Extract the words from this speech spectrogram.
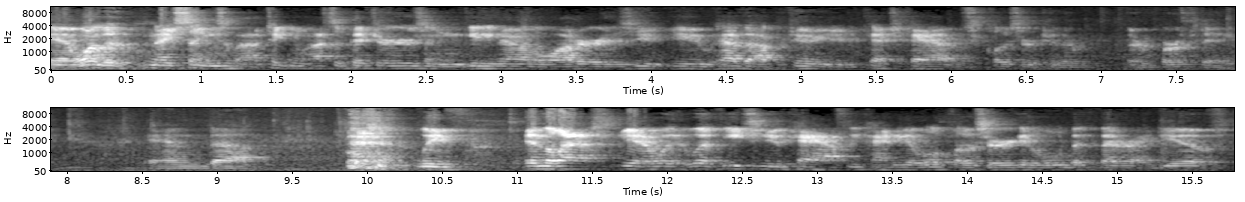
And one of the nice things about taking lots of pictures and getting out of the water is you, you have the opportunity to catch calves closer to their, their birthday. And uh, we've, in the last, you know, with, with each new calf, we kind of get a little closer, get a little bit better idea of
